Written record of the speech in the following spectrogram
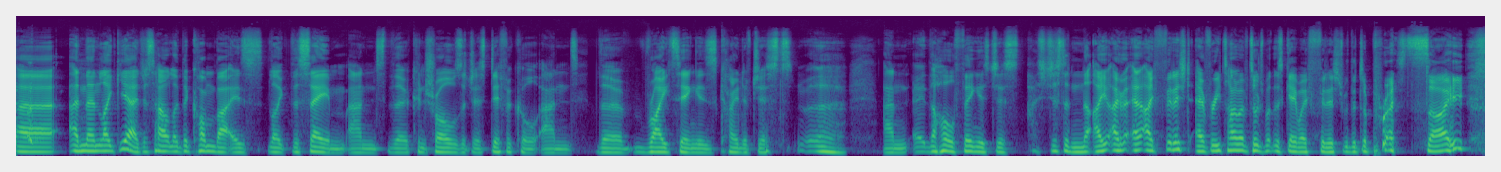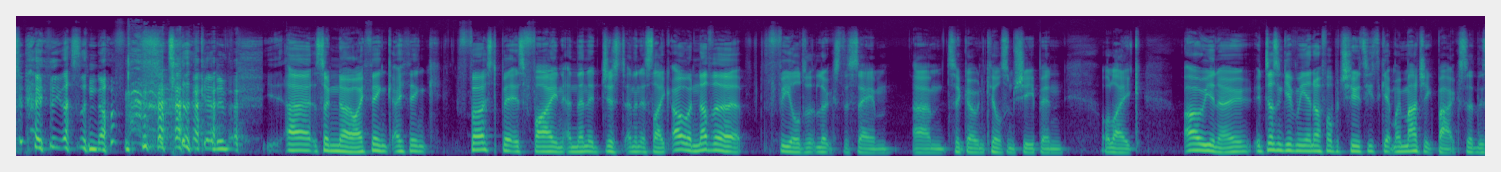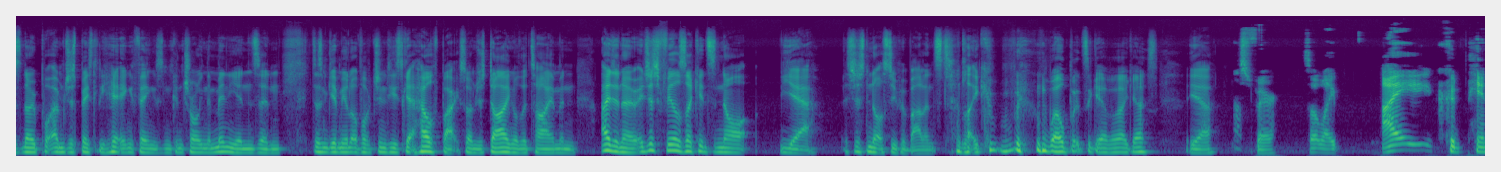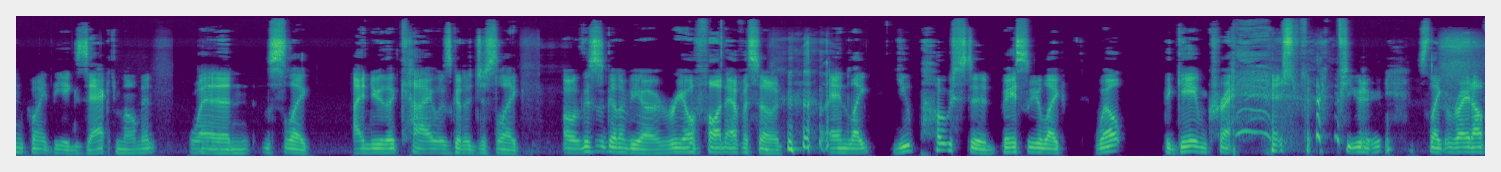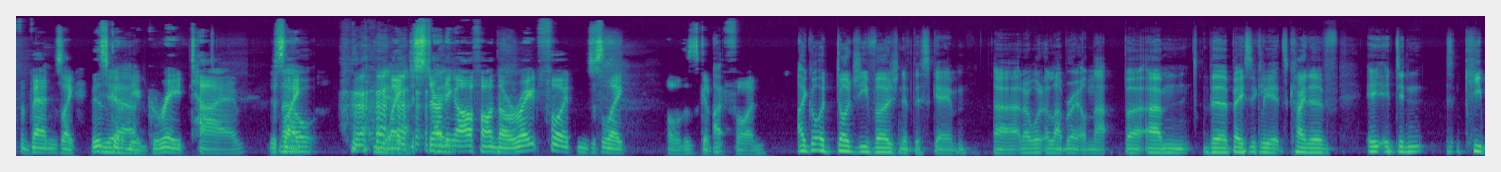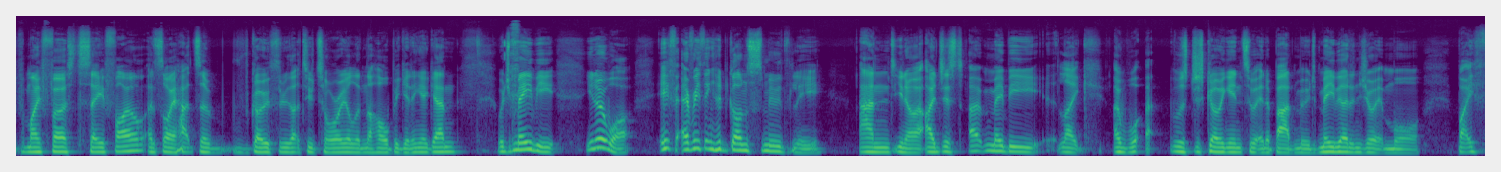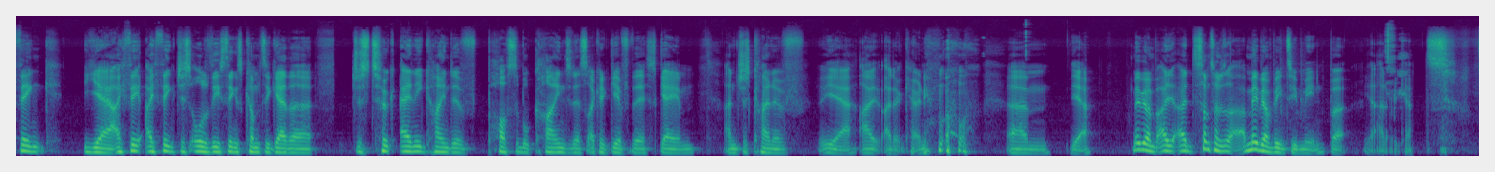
uh and then like yeah just how like the combat is like the same and the controls are just difficult and the writing is kind of just ugh, and uh, the whole thing is just it's just a I, I I finished every time I've talked about this game I finished with a depressed sigh I think that's enough to kind of uh so no I think I think first bit is fine and then it just and then it's like oh another field that looks the same um to go and kill some sheep in or like oh, you know, it doesn't give me enough opportunities to get my magic back. So there's no point. I'm just basically hitting things and controlling the minions, and it doesn't give me a lot of opportunities to get health back. So I'm just dying all the time. And I don't know. It just feels like it's not. Yeah, it's just not super balanced. like well put together, I guess. Yeah. That's fair. So like I could pinpoint the exact moment mm-hmm. when it's like I knew that Cai was gonna just like, oh, this is gonna be a real fun episode. and like you posted basically like, well, the game crashed my computer. It's like right off the bat and it's like, this is Yeah. gonna be a great time. Just like yeah. like just starting I- off on the right foot and just like, oh, this is gonna be I- fun. I got a dodgy version of this game, uh, and I won't elaborate on that. But um, the basically it's kind of it, it didn't keep my first save file, and so I had to go through that tutorial in the whole beginning again. Which maybe you know what, if everything had gone smoothly. And you know, I just uh, maybe like I w- was just going into it in a bad mood. Maybe I'd enjoy it more. But I think, yeah, I think I think just all of these things come together. Just took any kind of possible kindness I could give this game, and just kind of, yeah, I, I don't care anymore. um, yeah, maybe I'm, I, I sometimes uh, maybe I'm being too mean, but yeah, I don't really care.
